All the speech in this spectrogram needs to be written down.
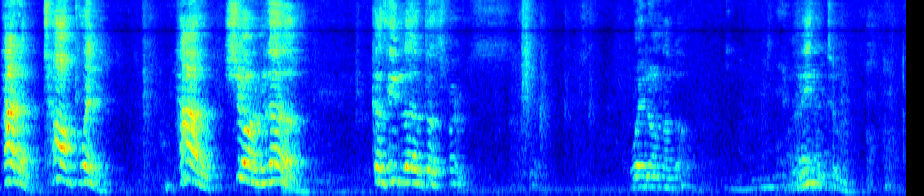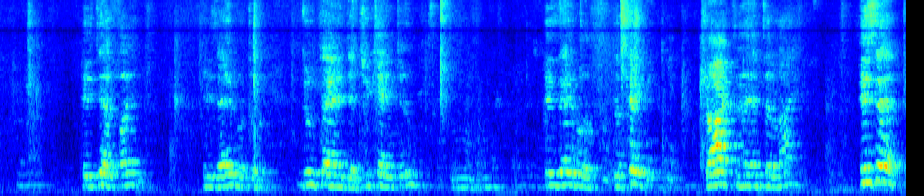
how to talk with Him, how to show Him love, because He loved us first. Wait on the Lord. It to Him. He's there for you. He's able to do things that you can't do. He's able to take darkness into light. He said,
